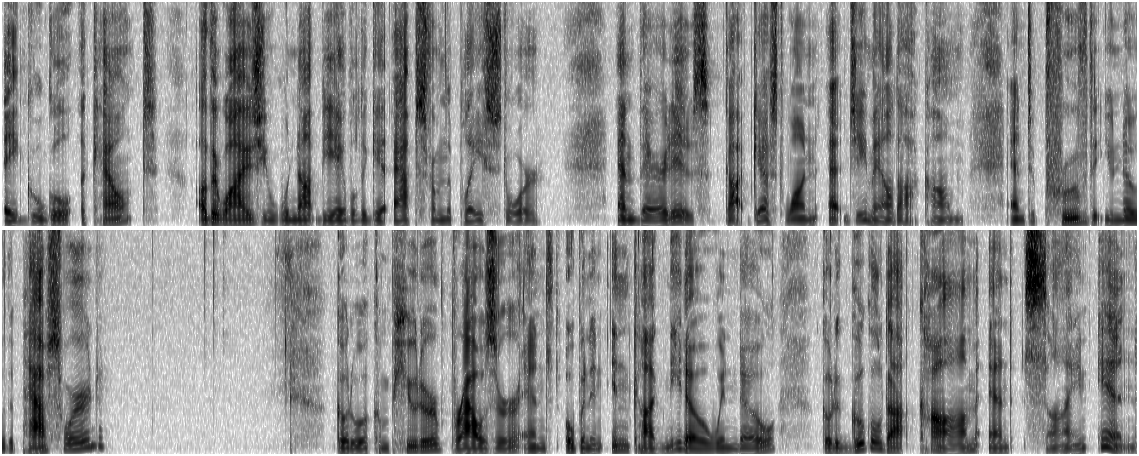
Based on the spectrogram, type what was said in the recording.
a Google account Otherwise, you would not be able to get apps from the Play Store. And there it is, gotguest1 at gmail.com. And to prove that you know the password, go to a computer browser and open an incognito window. Go to google.com and sign in.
